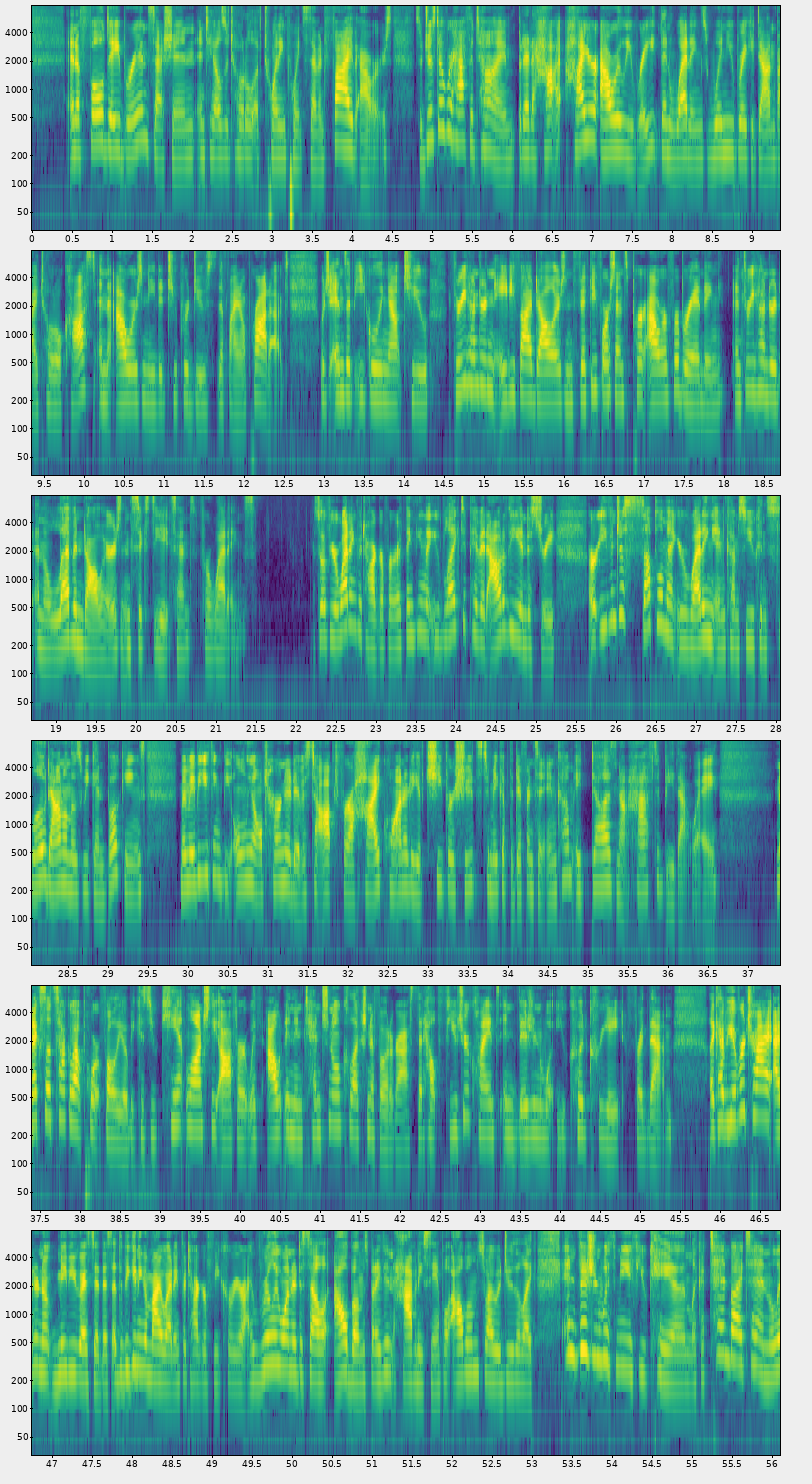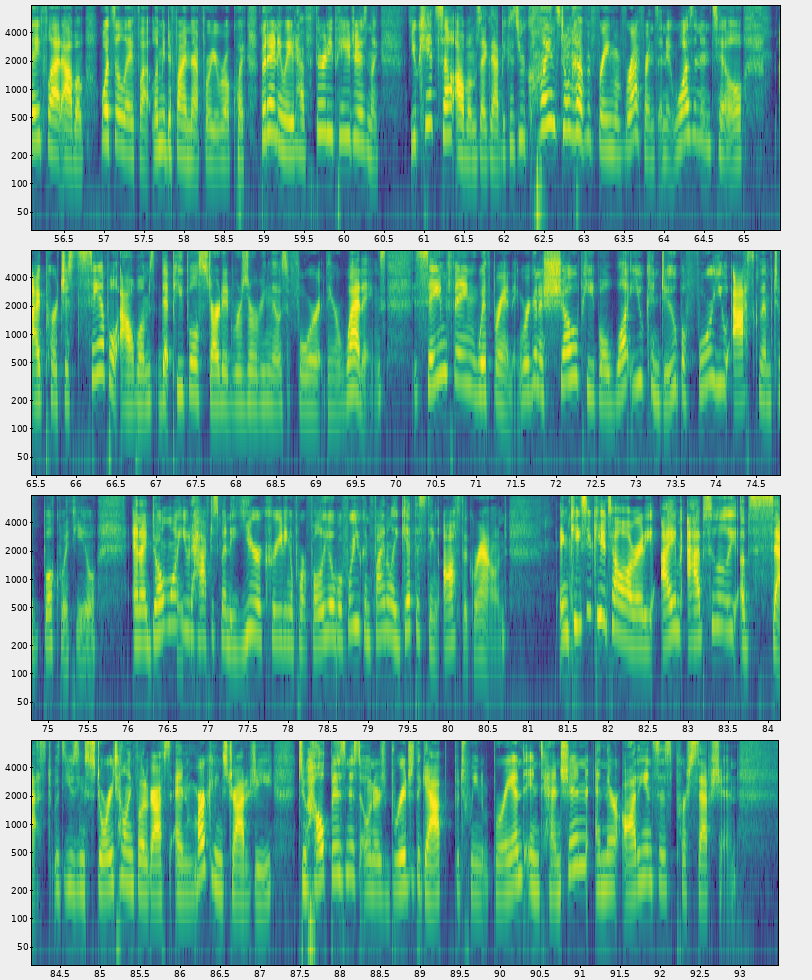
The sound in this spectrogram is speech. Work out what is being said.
and a full day brand session entails a total of 20.75 hours. So just over half the time, but at a hi- higher hourly rate than weddings when you break it down by total cost and the hours needed to produce the final product, which ends up equaling out to $385.54 per hour for branding and $311.68 for weddings. So, if you're a wedding photographer thinking that you'd like to pivot out of the industry or even just supplement your wedding income so you can slow down on those weekend bookings, but maybe you think the only alternative is to opt for a high quantity of cheaper shoots to make up the difference in income, it does not have to be that way. Next, let's talk about portfolio because you can't launch the offer without an intentional collection of photographs that help future clients envision what you could create for them. Like, have you ever tried? I don't know, maybe you guys did this. At the beginning of my wedding photography career, I really wanted to sell albums, but I didn't have any sample albums. So I would do the like, envision with me if you can, like a 10 by 10 lay flat album. What's a lay flat? Let me define that for you real quick. But anyway, it'd have 30 pages and like, you can't sell albums like that because your clients don't have a frame of reference. And it wasn't until I purchased sample albums that people started reserving those for their weddings. Same thing with branding. We're going to show people what you can do before you ask them to book with you. And I don't want you to have to spend a year creating a portfolio before you can finally get this thing off the ground. In case you can't tell already, I am absolutely obsessed with using storytelling photographs and marketing strategy to help business owners bridge the gap between brand intention and their audience's perception.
